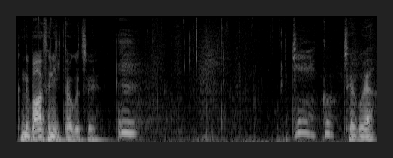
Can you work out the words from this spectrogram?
근데 맛은 있다, 그치? 음. 최고. 최고야?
